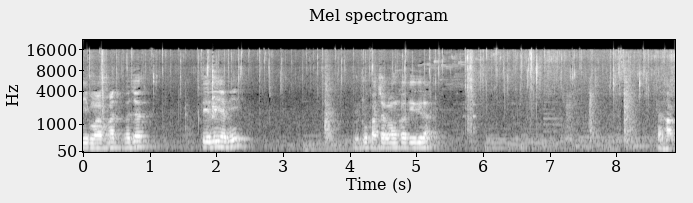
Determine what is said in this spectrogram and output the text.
এই মাছ ভাজার তেলেই আমি দুটো কাঁচা লঙ্কা দিয়ে দিলাম। হাফ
